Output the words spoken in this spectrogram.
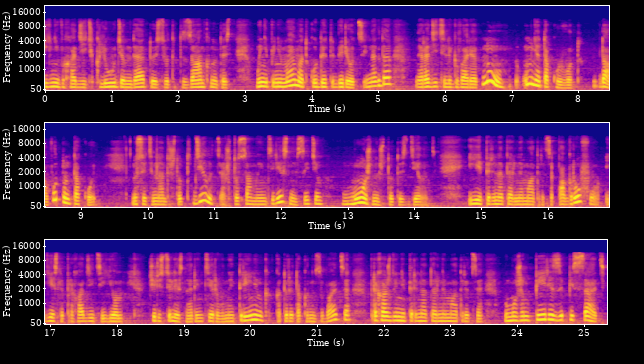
и не выходить к людям, да, то есть вот эта замкнутость. Мы не понимаем, откуда это берется. Иногда родители говорят, ну, у меня такой вот, да, вот он такой. Но с этим надо что-то делать, а что самое интересное, с этим можно что-то сделать. И перинатальная матрица по Грофу, если проходить ее через телесно-ориентированный тренинг, который так и называется, прохождение перинатальной матрицы, мы можем перезаписать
